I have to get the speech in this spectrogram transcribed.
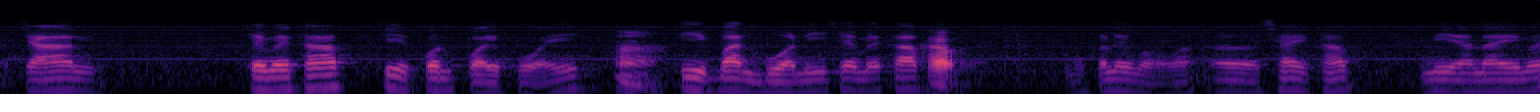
อาจารย์ ใช่ไหมครับ ที่คนปล่อยหวยอ่าที่บ้านบัวนี้ใช่ไหมครับครับผมก็เลยบอกว่า เออใช่ครับ มีอะไรไหม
